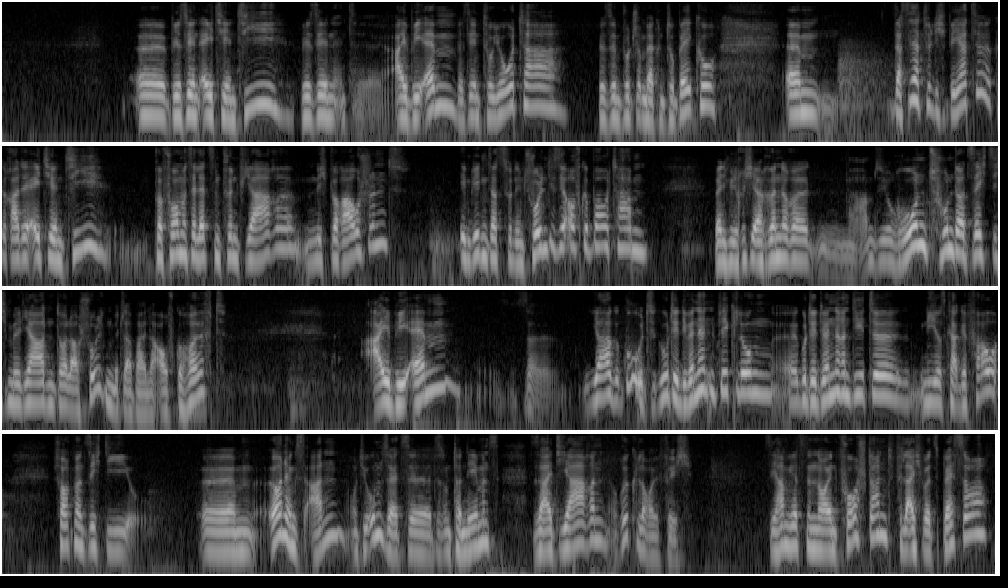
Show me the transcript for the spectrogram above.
wir sehen ATT, wir sehen äh, IBM, wir sehen Toyota, wir sehen British American Tobacco. Ähm, das sind natürlich Werte, gerade ATT Performance der letzten fünf Jahre nicht berauschend, im Gegensatz zu den Schulden, die sie aufgebaut haben. Wenn ich mich richtig erinnere, haben sie rund 160 Milliarden Dollar Schulden mittlerweile aufgehäuft. IBM, ja gut, gute Dividendenentwicklung, äh, gute Dividendenrendite, niedriges KGV. Schaut man sich die ähm, Earnings an und die Umsätze des Unternehmens seit Jahren rückläufig. Sie haben jetzt einen neuen Vorstand, vielleicht wird es besser.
